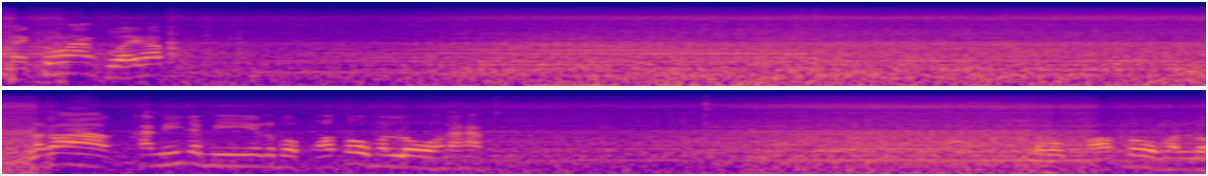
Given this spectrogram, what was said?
แท็กข้างล่างสวยครับแล้วก็คันนี้จะมีระบบออโต้มันโลนะครับ ระบบออโต้มันโล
